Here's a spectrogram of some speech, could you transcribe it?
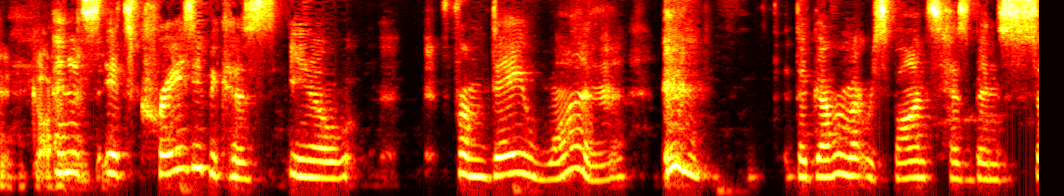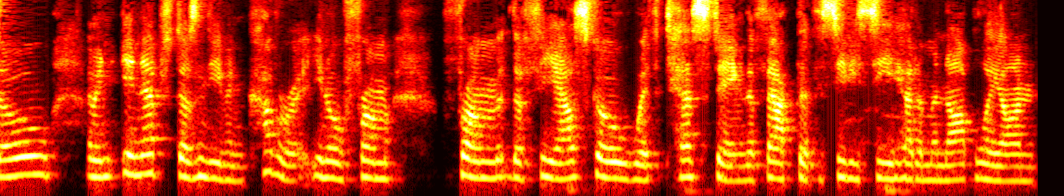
government. And it's it's crazy because you know, from day one, the government response has been so i mean inept doesn't even cover it you know from from the fiasco with testing the fact that the cdc had a monopoly on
